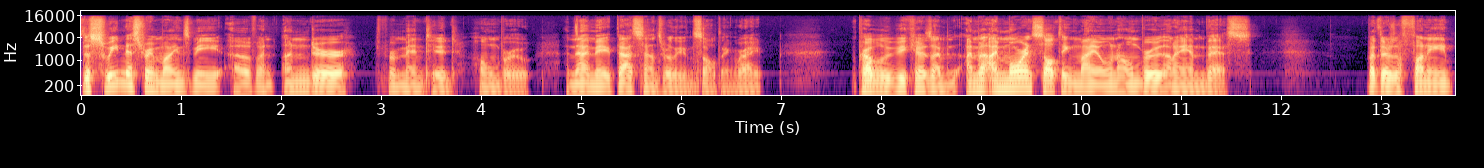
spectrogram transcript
the sweetness reminds me of an under fermented homebrew. And that may that sounds really insulting, right? Probably because I'm I'm I'm more insulting my own homebrew than I am this. But there's a funny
